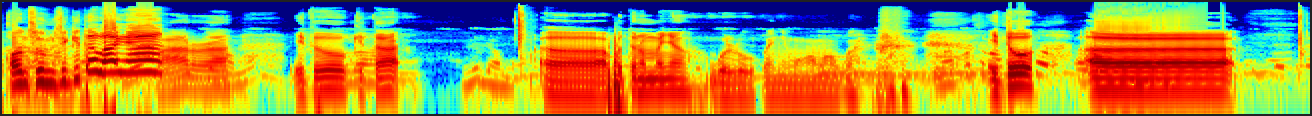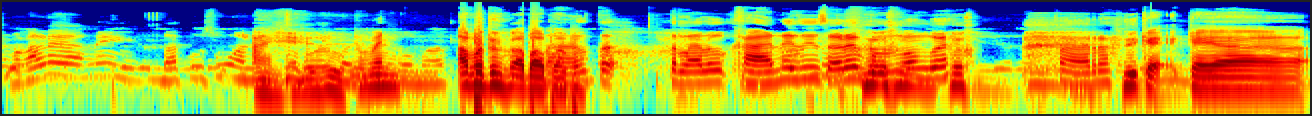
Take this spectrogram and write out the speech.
konsumsi kita banyak. Parah. Itu kita eh apa tuh namanya? Gue lupa nih mau ngomong apa. Itu eh Makanya nih batu semua nih. anjing gue lupa men. Apa tuh? Apa apa terlalu kane sih soalnya bengong gue parah. Jadi kayak kayak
